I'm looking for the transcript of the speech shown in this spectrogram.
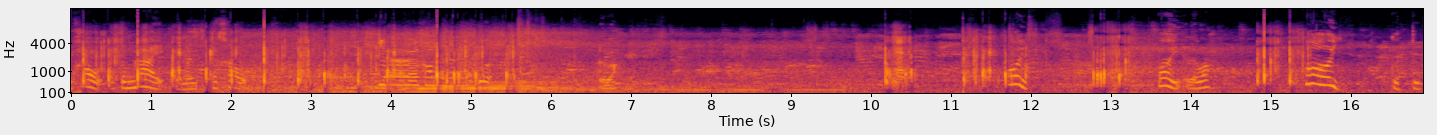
เราเข้าเราจำได้แต่เราจะเข้าเย้เข้าได้แล้วเอออะไรวะเฮ้ยเฮ้ยอะไรวะเฮ้ยกดตุก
